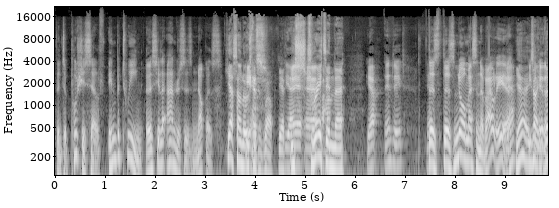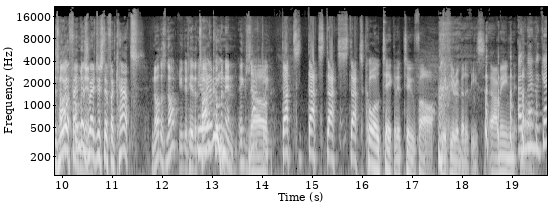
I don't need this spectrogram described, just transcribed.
than to push yourself in between Ursula Andress's knockers? Yes, I noticed Yes. this as well. Yeah, Yeah, he's yeah, yeah, straight uh-huh. in there. Yeah, indeed. There's there's no messing about here. Yeah, You he's can like, hear the there's no offenders coming register for cats. No, there's not. You could hear the You tide what I coming mean? in. Exactly. No, that's that's that's that's called taking it too far with your abilities. I mean, And no. then again,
